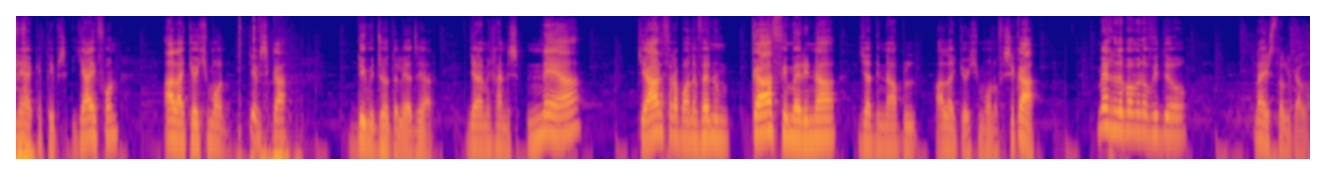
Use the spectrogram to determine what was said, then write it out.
νέα και tips για iPhone, αλλά και όχι μόνο. Και φυσικά dimijo.gr για να μην χάνεις νέα και άρθρα που ανεβαίνουν καθημερινά για την Apple αλλά και όχι μόνο φυσικά. Μέχρι το επόμενο βίντεο να είστε όλοι καλά.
